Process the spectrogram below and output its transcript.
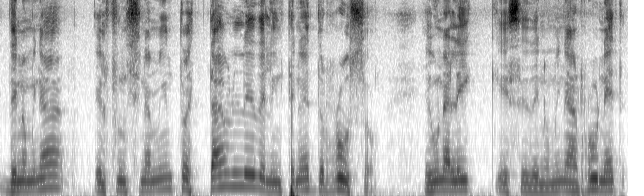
denominada el funcionamiento estable del Internet ruso. Es una ley que se denomina RUNET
